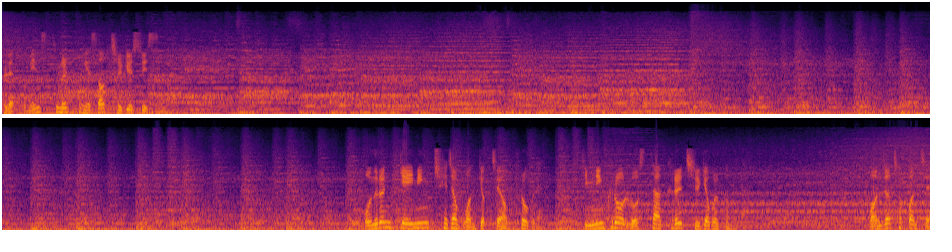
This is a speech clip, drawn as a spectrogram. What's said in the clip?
플랫폼인 스팀을 통해서 즐길 수 있습니다. 오늘은 게이밍 최적 원격 제어 프로그램 딥링크로 로스트아크를 즐겨볼 겁니다. 먼저 첫 번째,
